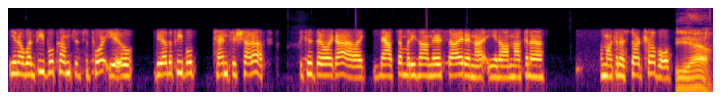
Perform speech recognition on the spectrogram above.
you know, when people come to support you, the other people tend to shut up because they're like, ah, like now somebody's on their side, and I, you know, I'm not gonna, I'm not gonna start trouble. Yeah,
